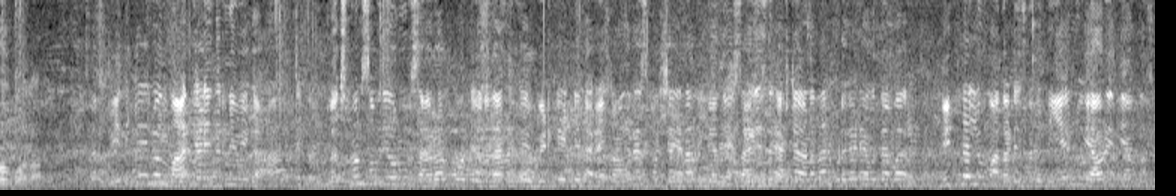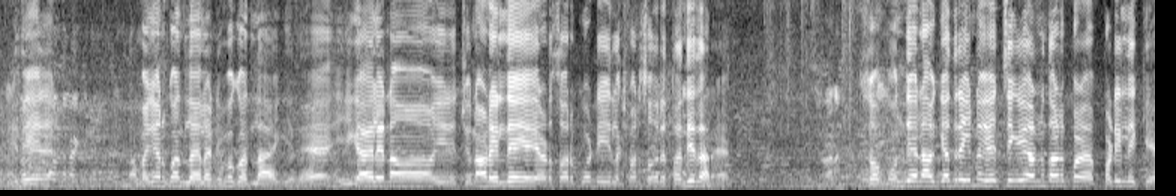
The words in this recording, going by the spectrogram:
ಹೋಗ್ಬೋದು ಅವ್ರು. ವೇದಿಕೆಯಲ್ಲಿ ಒಂದು ಮಾತು ಹೇಳಿದ್ರಿ ನೀವೀಗ. ಲಕ್ಷ್ಮಣ್ ಸವದಿ ಅವರು ಸಾವಿರಾರು ಕೋಟಿ ಅನುದಾನಕ್ಕೆ ಬೇಡಿಕೆ ಇಟ್ಟಿದ್ದಾರೆ. ಕಾಂಗ್ರೆಸ್ ಪಕ್ಷ ಏನಾದರೂ ಗೆದ್ದು ಸಾಗಿಸಿದ್ರೆ ಅಷ್ಟೇ ಅನುದಾನ ಬಿಡುಗಡೆ ಆಗುತ್ತೆ ಎಂಬ ನಿಟ್ಟಿನಲ್ಲೂ ಮಾತಾಡಿದ್ದಾರೆ. ಏನು ಯಾವ ರೀತಿ ಅಂತ ಇದೇ ನಮಗೇನು ಗೊಂದಲ ಇಲ್ಲ ನಿಮಗೆ ಗೊಂದಲ ಆಗಿದೆ. ಈಗಾಗಲೇ ನಾವು ಈ ಚುನಾವಣೆ ಇಲ್ಲದೆ ಎರಡು ಸಾವಿರ ಕೋಟಿ ಲಕ್ಷ್ಮಣ ಸೌಧರಿ ತಂದಿದ್ದಾರೆ. ಸೊ ಮುಂದೆ ನಾವು ಗೆದ್ದರೆ ಇನ್ನೂ ಹೆಚ್ಚಿಗೆ ಅನುದಾನ ಪಡೀಲಿಕ್ಕೆ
